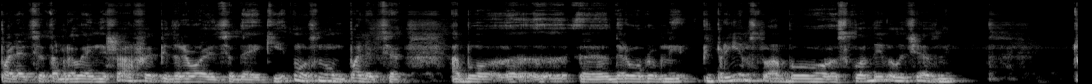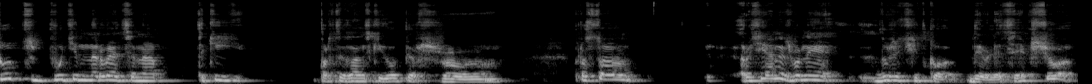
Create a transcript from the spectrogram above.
паляться там релейні шафи, підриваються деякі, ну, в основному паляться або деревообробні підприємства, або склади величезні. Тут Путін не рветься на такий партизанський опір, що просто росіяни ж вони дуже чітко дивляться, якщо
